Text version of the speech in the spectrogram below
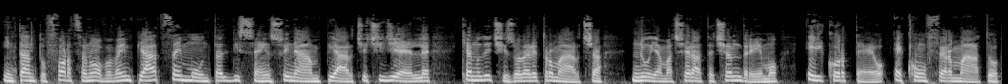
intanto Forza Nuova va in piazza e monta il dissenso in ampi arci CGL che hanno deciso la retromarcia, noi a Macerata ci andremo e il corteo è confermato.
